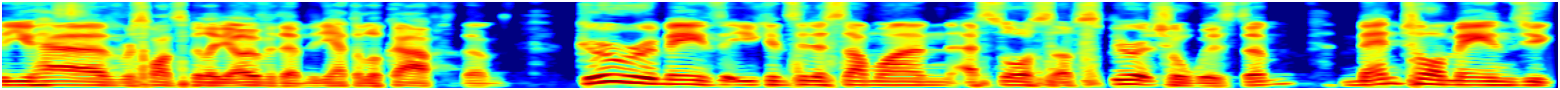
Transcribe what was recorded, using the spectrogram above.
that you have responsibility over them, that you have to look after them. Guru means that you consider someone a source of spiritual wisdom. Mentor means you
